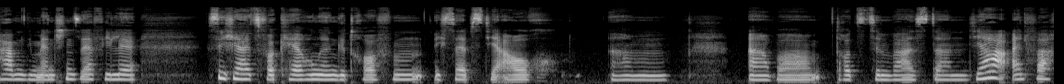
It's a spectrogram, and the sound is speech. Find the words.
haben die Menschen sehr viele Sicherheitsvorkehrungen getroffen. Ich selbst ja auch. Ähm, aber trotzdem war es dann ja einfach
